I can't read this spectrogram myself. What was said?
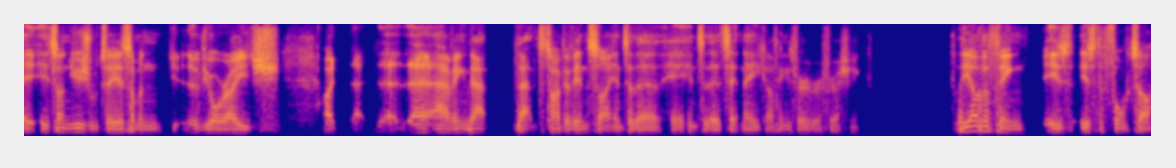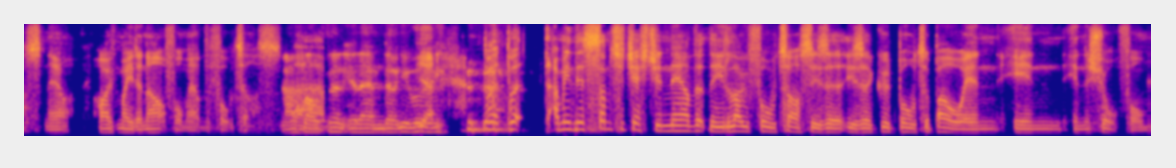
it's unusual to hear someone of your age uh, uh, having that that type of insight into their into their technique. I think it's very refreshing. The other thing is is the full toss. Now I've made an art form out of the full toss. I've um, plenty of them, don't you worry. Yeah. but but I mean, there's some suggestion now that the low full toss is a is a good ball to bowl in in in the short form.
